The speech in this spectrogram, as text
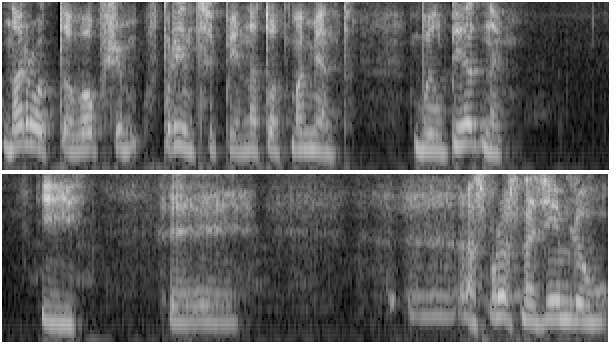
народ-то, в общем, в принципе, на тот момент был бедным, и э, э, а спрос на землю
